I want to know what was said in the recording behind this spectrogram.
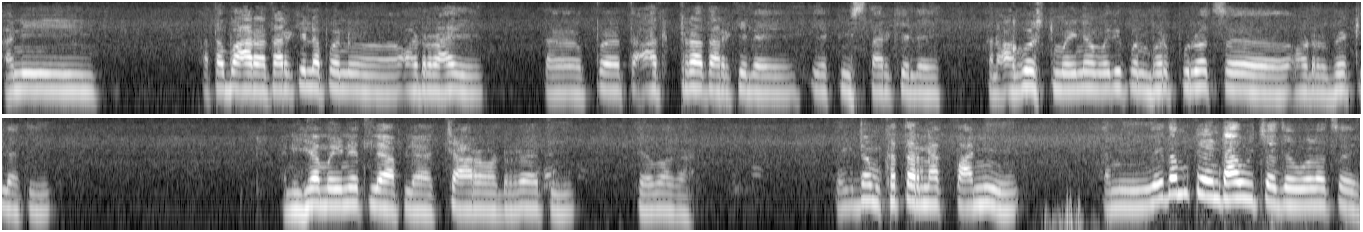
आणि आता बारा तारखेला पण ऑर्डर आहे. परत अठरा तारखेला आहे एकवीस तारखेला आहे आणि ऑगस्ट महिन्यामध्ये पण भरपूरच ऑर्डर भेटल्या ती. आणि ह्या महिन्यातल्या आपल्या चार ऑर्डर आहे ती. हे बघा. एकदम खतरनाक पाणी आहे. आणि एकदम टेंट हाऊसच्या जवळच आहे.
